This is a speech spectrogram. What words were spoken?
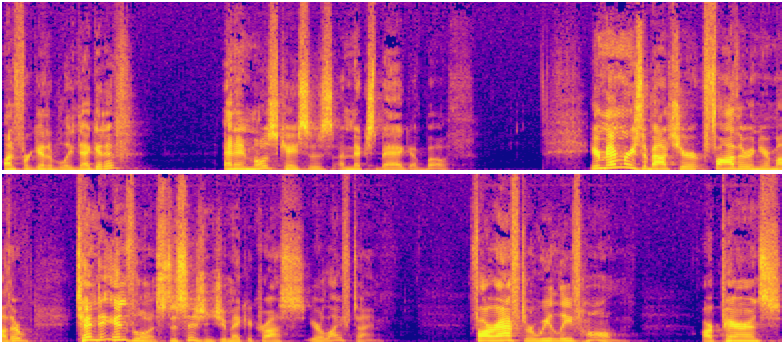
unforgettably negative, and in most cases, a mixed bag of both. Your memories about your father and your mother tend to influence decisions you make across your lifetime. Far after we leave home, our parents'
